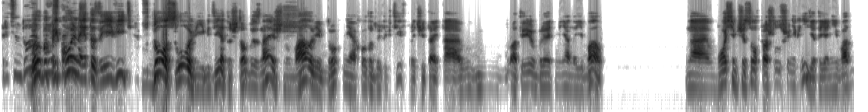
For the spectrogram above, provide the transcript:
претендует Было бы прикольно это заявить в дословии где-то, чтобы, знаешь, ну мало ли, вдруг мне охота детектив прочитать, а, а ты, блядь, меня наебал на 8 часов прослушивания книги. Это я не в,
